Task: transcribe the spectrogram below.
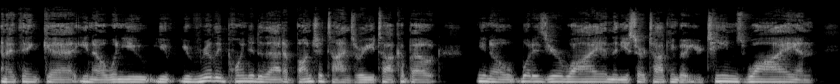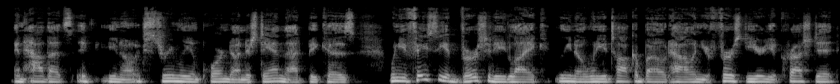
And I think uh, you know when you you you really pointed to that a bunch of times where you talk about you know, what is your why? And then you start talking about your team's why and, and how that's, you know, extremely important to understand that because when you face the adversity, like, you know, when you talk about how in your first year you crushed it,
